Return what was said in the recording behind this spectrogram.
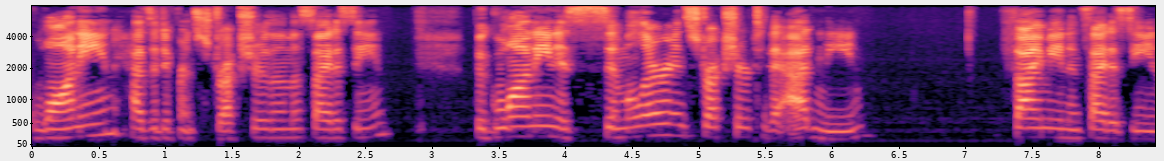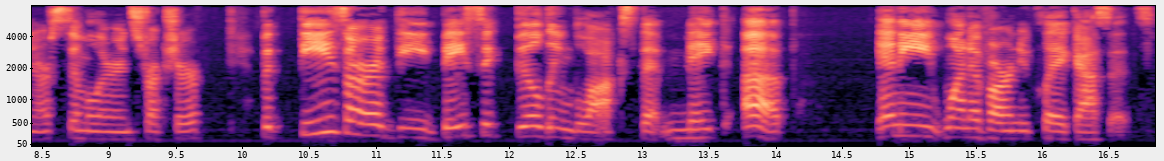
guanine has a different structure than the cytosine. The guanine is similar in structure to the adenine. Thymine and cytosine are similar in structure. But these are the basic building blocks that make up any one of our nucleic acids.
